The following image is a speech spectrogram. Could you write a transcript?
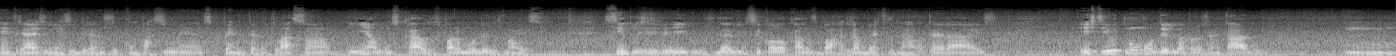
entre as linhas de grandes compartimentos que permitem a ventilação e, em alguns casos, para modelos mais simples de veículos, devem ser colocadas barras abertas nas laterais. Este último modelo apresentado, um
